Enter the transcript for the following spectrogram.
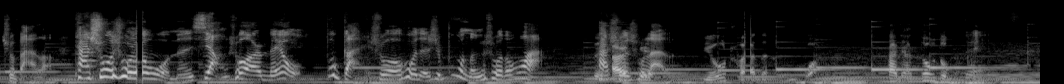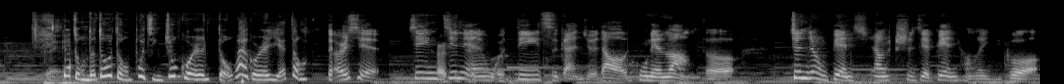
说白了，他说出了我们想说而没有不敢说或者是不能说的话，他说出来，了，流传的很广，大家都懂。对。对，懂的都懂，不仅中国人懂，外国人也懂。对而且今今年我第一次感觉到互联网的真正变让世界变成了一个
